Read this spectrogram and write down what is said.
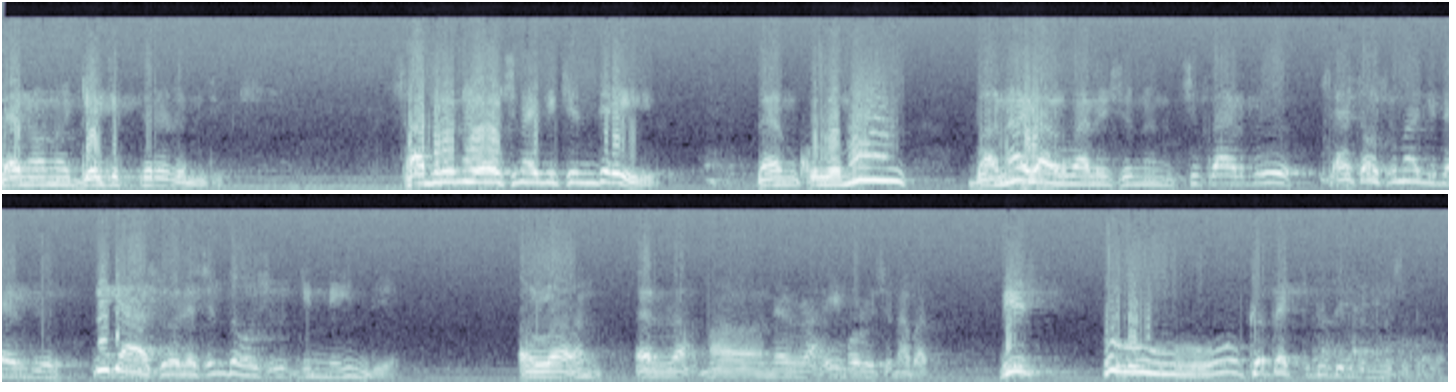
ben onu geciktiririm diyor. Sabrını ölçmek için değil. Ben kulumun bana yalvarışının çıkardığı ses hoşuma gider diyor. Bir daha söylesin de hoşu dinleyin diyor. Allah'ın Er-Rahman Er-Rahim oluşuna bak. Biz köpek gibi birbirimizi kovalıyoruz.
